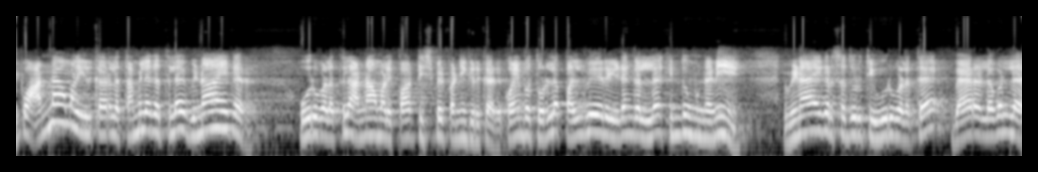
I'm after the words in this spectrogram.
இப்போ அண்ணாமலை இருக்கார்ல தமிழகத்தில் விநாயகர் ஊர்வலத்தில் அண்ணாமலை பார்ட்டிசிபேட் பண்ணிக்கிருக்காரு கோயம்புத்தூரில் பல்வேறு இடங்களில் ஹிந்து முன்னணி விநாயகர் சதுர்த்தி ஊர்வலத்தை வேறு லெவலில்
